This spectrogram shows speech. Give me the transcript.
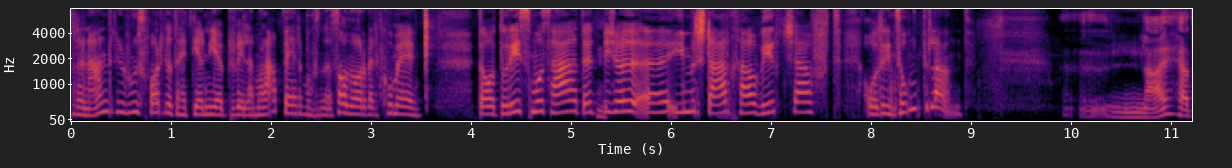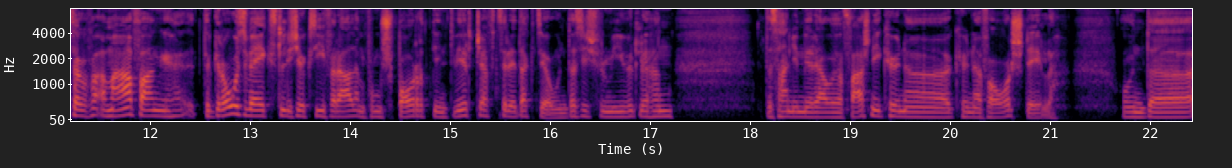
oder eine andere Herausforderung? Oder hätte ja nie jemand mal abwerben wollen? So, Norbert, komm her, da Tourismus haben, dort bist du äh, immer stark, auch Wirtschaft. Oder ins Unterland? Nein, also am Anfang, der Grosswechsel war ja vor allem vom Sport in die Wirtschaftsredaktion. Das ist für mich wirklich ein, das habe ich mir auch fast nicht können, können vorstellen. Und äh,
